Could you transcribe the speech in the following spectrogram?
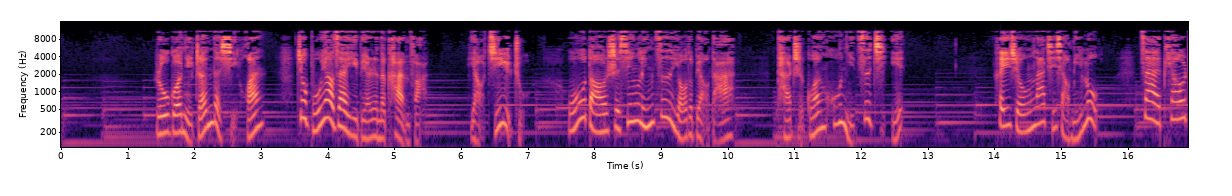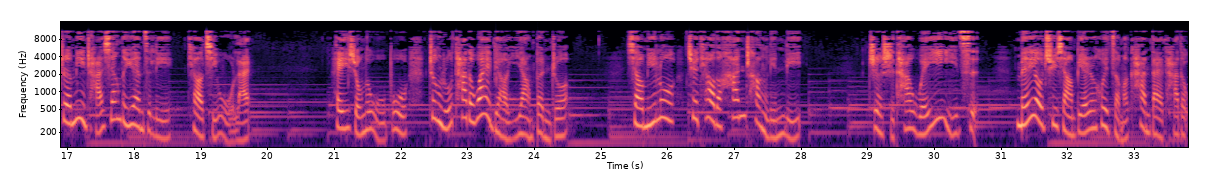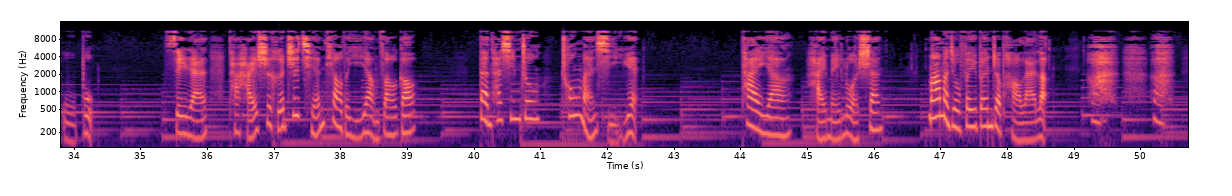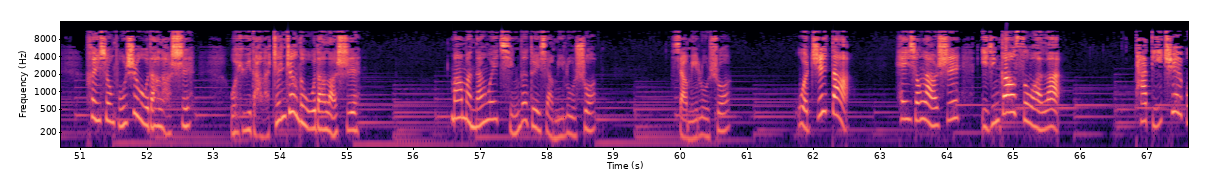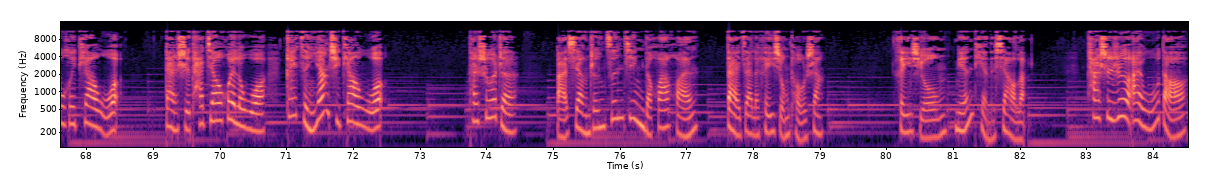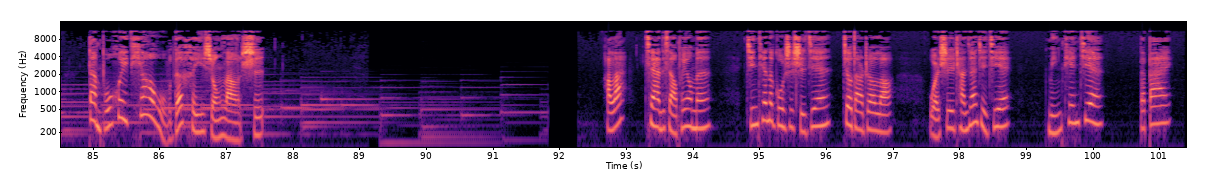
如果你真的喜欢，就不要在意别人的看法。要记住，舞蹈是心灵自由的表达，它只关乎你自己。”黑熊拉起小麋鹿，在飘着蜜茶香的院子里跳起舞来。黑熊的舞步正如它的外表一样笨拙，小麋鹿却跳得酣畅淋漓。这是他唯一一次没有去想别人会怎么看待他的舞步，虽然他还是和之前跳的一样糟糕，但他心中充满喜悦。太阳还没落山，妈妈就飞奔着跑来了。啊啊！黑熊不是舞蹈老师，我遇到了真正的舞蹈老师。妈妈难为情的对小麋鹿说：“小麋鹿说，我知道，黑熊老师已经告诉我了。他的确不会跳舞，但是他教会了我该怎样去跳舞。”他说着，把象征尊敬的花环戴在了黑熊头上。黑熊腼腆的笑了。他是热爱舞蹈但不会跳舞的黑熊老师。好啦，亲爱的小朋友们，今天的故事时间就到这了。我是长江姐姐，明天见，拜拜。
